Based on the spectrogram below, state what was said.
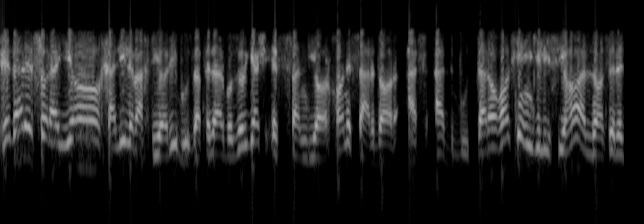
پدر سریا خلیل بختیاری بود و پدر بزرگش اسفندیارخان سردار اسعد بود. در آغاز که انگلیسی ها از ناصر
